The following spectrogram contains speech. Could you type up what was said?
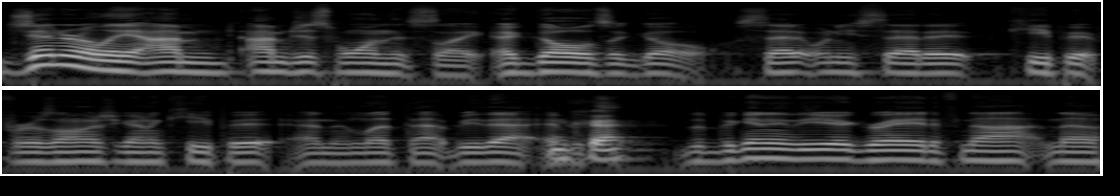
generally I'm I'm just one that's like a goal's a goal. Set it when you set it, keep it for as long as you're going to keep it, and then let that be that. If Okay. the beginning of the year, great. If not, no.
